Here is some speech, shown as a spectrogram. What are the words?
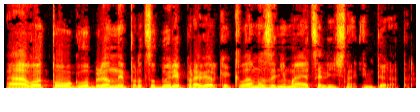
А вот по углубленной процедуре проверкой клана занимается лично император.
